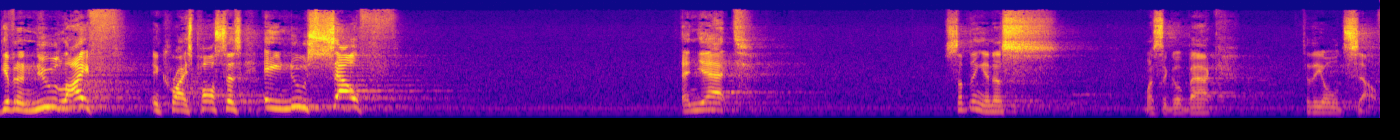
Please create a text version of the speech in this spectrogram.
Given a new life in Christ. Paul says, a new self. And yet, something in us wants to go back to the old self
